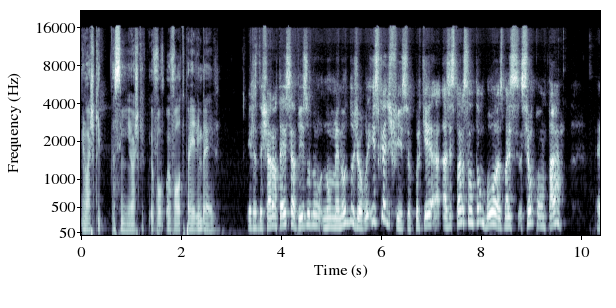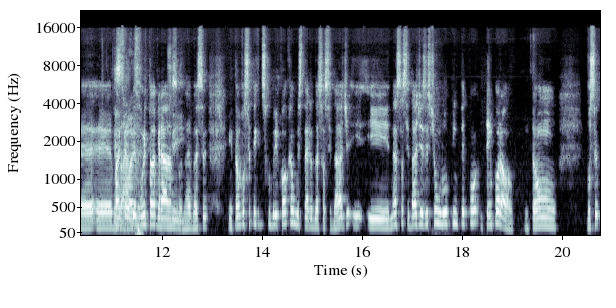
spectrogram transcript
eu acho que, assim, eu acho que eu, vou, eu volto para ele em breve. Eles deixaram até esse aviso no, no menu do jogo. Isso que é difícil, porque as histórias são tão boas, mas se eu contar, é, é, vai Exato. perder muito a graça, Sim. né? Vai ser... Então você tem que descobrir qual que é o mistério dessa cidade, e, e nessa cidade existe um looping tempo, temporal. Então você,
